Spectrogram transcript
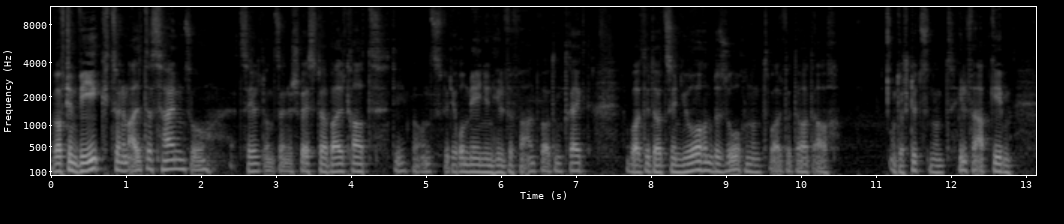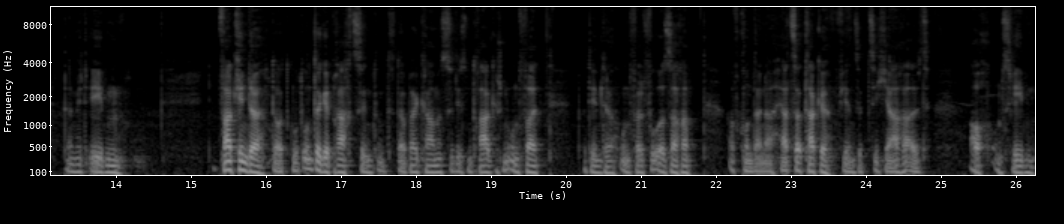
Er war auf dem Weg zu einem Altersheim, so erzählt uns seine Schwester Waltraud, die bei uns für die Rumänienhilfe Verantwortung trägt. Wollte dort Senioren besuchen und wollte dort auch unterstützen und Hilfe abgeben, damit eben die Pfarrkinder dort gut untergebracht sind. Und dabei kam es zu diesem tragischen Unfall, bei dem der Unfallverursacher aufgrund einer Herzattacke, 74 Jahre alt, auch ums Leben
